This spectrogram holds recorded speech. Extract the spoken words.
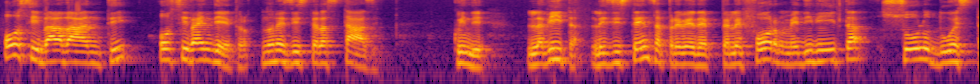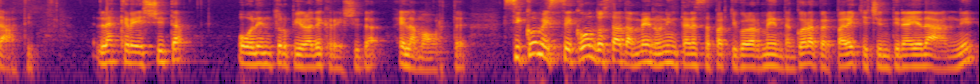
o si va avanti o si va indietro, non esiste la stasi. Quindi la vita, l'esistenza prevede per le forme di vita solo due stati, la crescita o l'entropia, la decrescita e la morte. Siccome il secondo stato a me non interessa particolarmente ancora per parecchie centinaia d'anni,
